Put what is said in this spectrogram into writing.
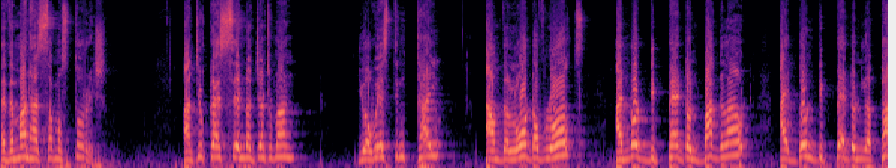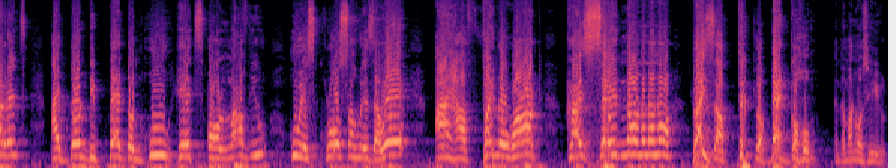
And the man has some stories. Until Christ said, No, gentlemen, you are wasting time. I'm the Lord of Lords. I not depend on background. I don't depend on your parents. I don't depend on who hates or love you, who is closer, who is away. I have final word. Christ said, No, no, no, no. Rise up, take your bed, go home. And the man was healed.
